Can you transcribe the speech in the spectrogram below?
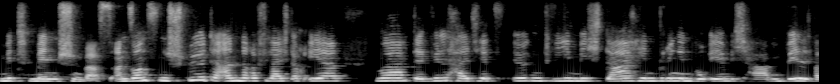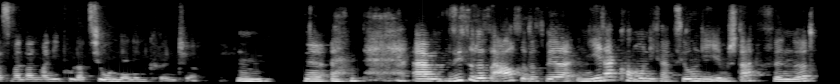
mit Menschen was. Ansonsten spürt der andere vielleicht auch eher, na, der will halt jetzt irgendwie mich dahin bringen, wo er mich haben will, was man dann Manipulation nennen könnte. Mhm. Ja. Ähm, siehst du das auch so, dass wir in jeder Kommunikation, die eben stattfindet,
